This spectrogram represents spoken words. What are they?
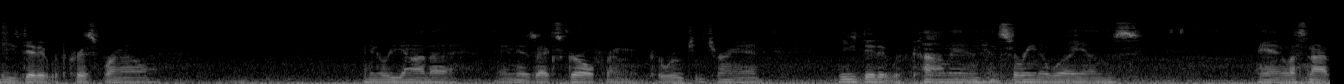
He's did it with Chris Brown and Rihanna and his ex-girlfriend Karrueche Tran. He's did it with Common and Serena Williams. And let's not,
